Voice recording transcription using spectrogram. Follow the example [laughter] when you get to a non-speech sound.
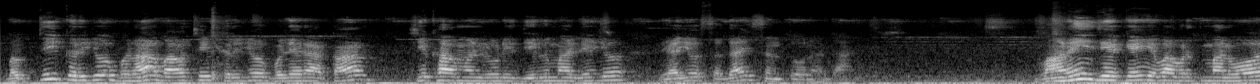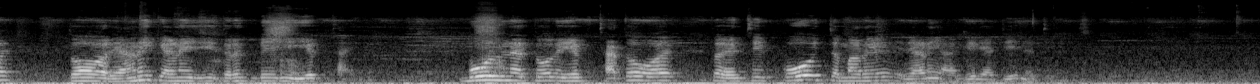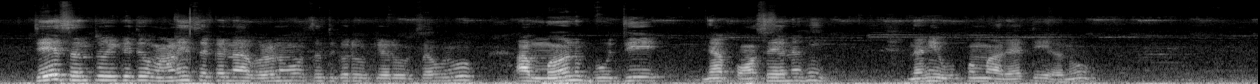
ભક્તિ કરજો, ભલા ભાવથી કરજો, ભલેરા કામ શિખામણ રૂડી દિલમાં લેજો, રહેજો સદાય સંતોના દાન. વાણી જે કે એવા વર્તમાન હોય, તો રહેણી કહેણી તરત બેની એક થાય. બોલ ને તોલ એક થતો હોય, તો એનાથી કોઈ તમારે રહેણી આગી રહેતી નથી. તે સંતોએ કીધું, વાણી શકરના વર્ણો સદગુરુ કેરો સ્વરૂપ. આ મન બુદ્ધિ ત્યાં પહોંચે નહીં નહીં ઉપમા રહેતી અનુ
